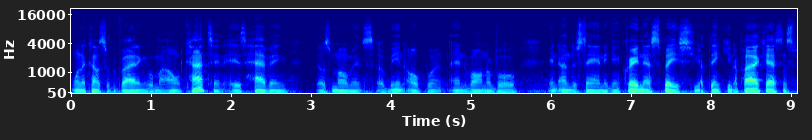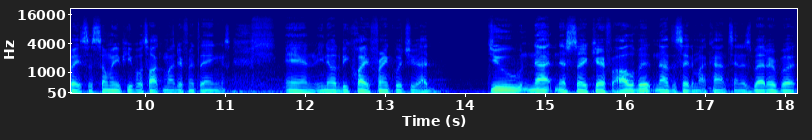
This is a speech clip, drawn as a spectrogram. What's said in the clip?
when it comes to providing with my own content is having those moments of being open and vulnerable and understanding and creating that space. I think, you know, podcasting space, there's so many people talking about different things. And, you know, to be quite frank with you, I do not necessarily care for all of it. Not to say that my content is better, but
